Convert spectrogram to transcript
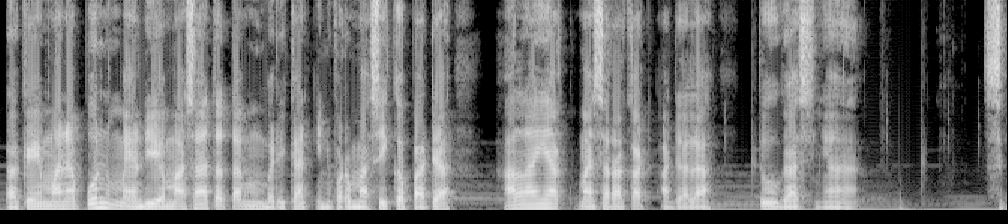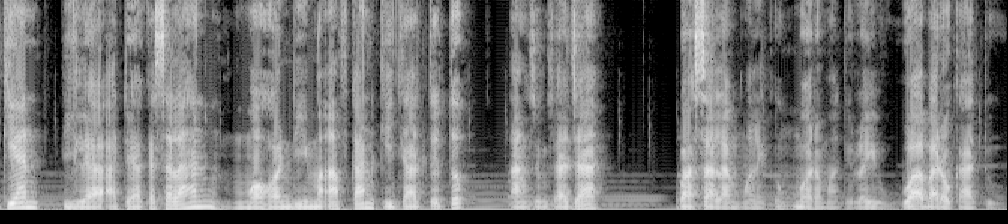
Bagaimanapun media massa tetap memberikan informasi kepada halayak masyarakat adalah tugasnya. Sekian, bila ada kesalahan, mohon dimaafkan kita tutup langsung saja Wassalamualaikum warahmatullahi wabarakatuh.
